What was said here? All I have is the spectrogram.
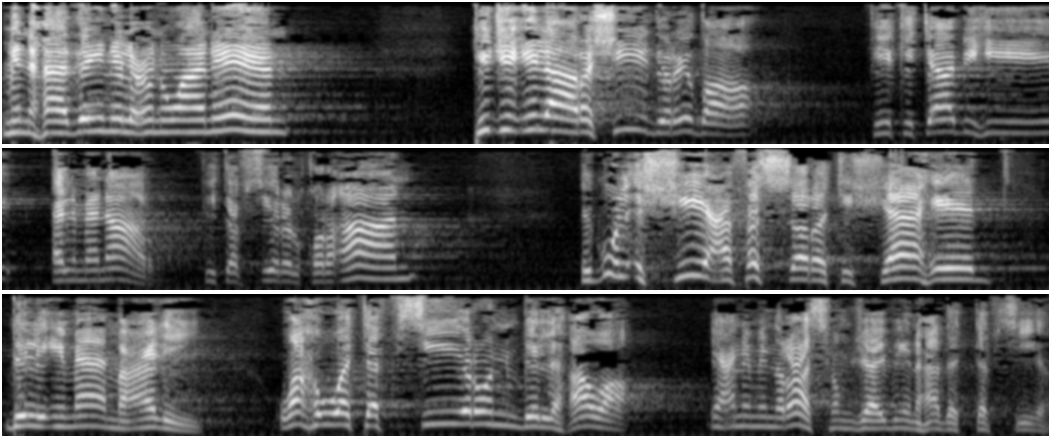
من هذين العنوانين. تجي إلى رشيد رضا في كتابه المنار في تفسير القرآن يقول الشيعة فسرت الشاهد بالإمام علي وهو تفسير بالهوى. يعني من راسهم جايبين هذا التفسير.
